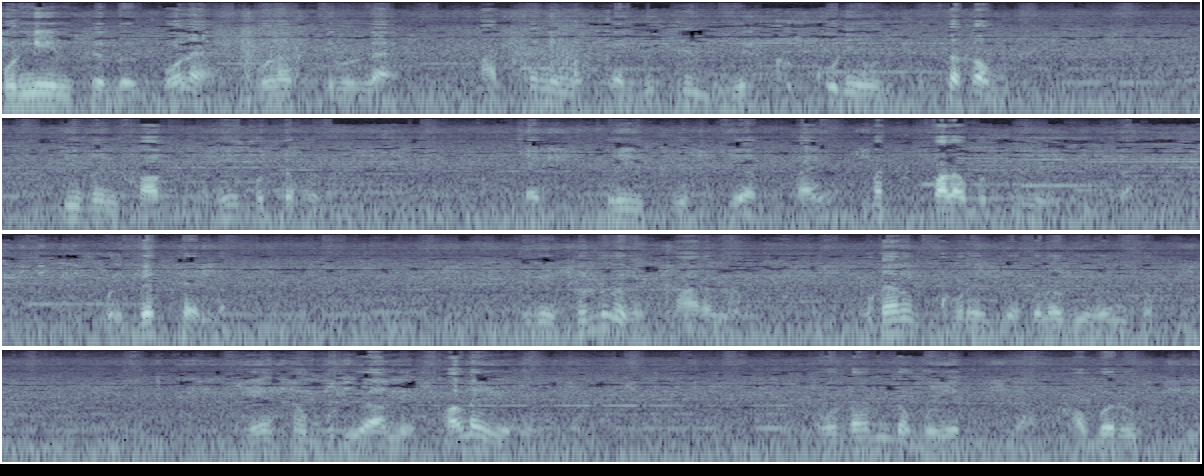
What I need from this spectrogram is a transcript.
பொன்னியின் செல்வன் போல உலகத்தில் உள்ள அத்தனை மக்கள் வீட்டில் இருக்கக்கூடிய ஒரு புத்தகம் ஸ்டீபன் ஹாக்கிங் புத்தகம். பிரீஃப் ஹிஸ்டரி ஆஃப் சயின்ஸ் மற்றும் பல புத்தகங்கள் ஒரு பெஸ்ட் இதை சொல்லுவதற்கு காரணம் உடல் குறை எவ்வளவு இருந்தும் பேச முடியாமல் பல இருந்தது. தொடர்ந்த முயற்சியால் அவருக்கு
